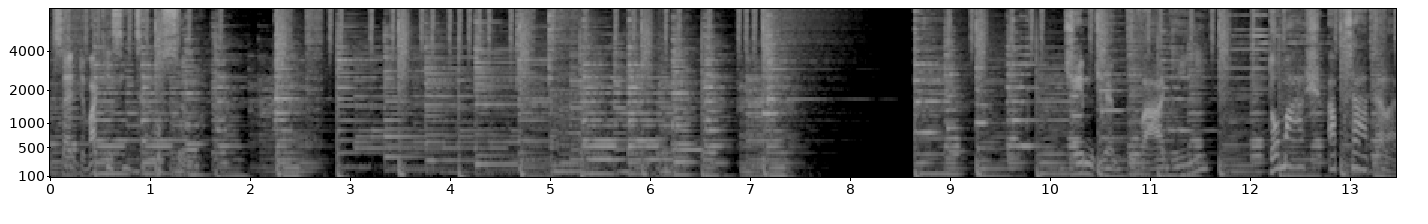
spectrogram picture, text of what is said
Roce 2008. Jim Jam uvádí Tomáš a přátelé.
